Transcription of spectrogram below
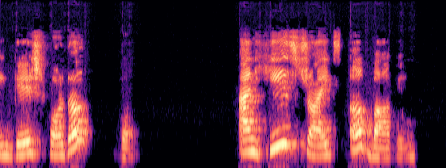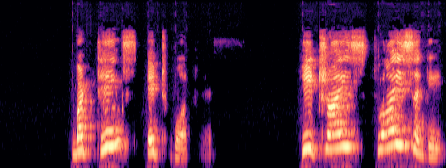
engaged for the work. And he strikes a bargain but thinks it worthless. He tries twice again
